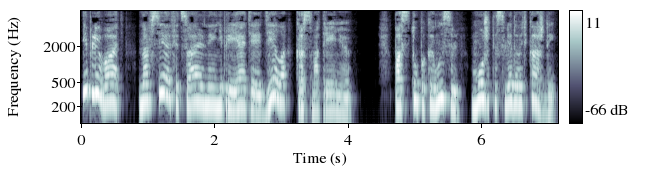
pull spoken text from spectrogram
И плевать на все официальные неприятия дела к рассмотрению. Поступок и мысль может исследовать каждый.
